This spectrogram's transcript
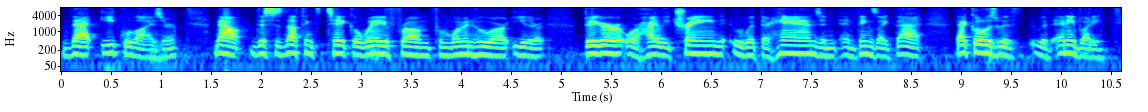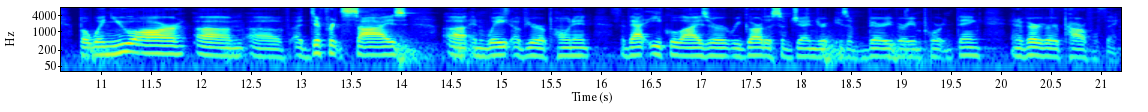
that equalizer. Now, this is nothing to take away from, from women who are either bigger or highly trained with their hands and, and things like that. That goes with, with anybody. But when you are um, of a different size uh, and weight of your opponent, that equalizer, regardless of gender, is a very, very important thing and a very, very powerful thing.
